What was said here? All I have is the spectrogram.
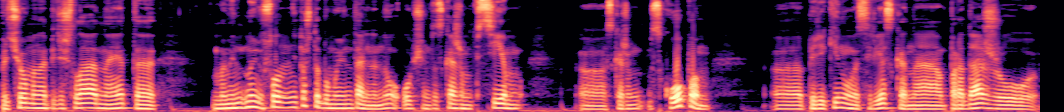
Причем она перешла на это, момен- ну, условно, не то чтобы моментально, но, в общем-то, скажем, всем, э, скажем, скопом э, перекинулась резко на продажу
